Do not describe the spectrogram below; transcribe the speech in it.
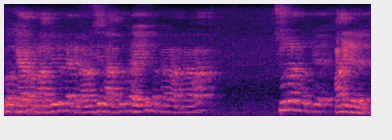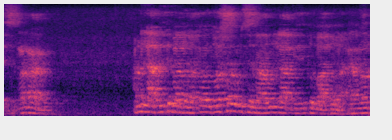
না কেন? আমি কারণ আপনারা চুলার মধ্যে পানি ঢেলে দিচ্ছেন রান্নাঘরে আমি লাভ দিতে পারব না তখন দশ হাজার না আমি লাভ দিতে তো বাধ্য না, কারণ আমার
